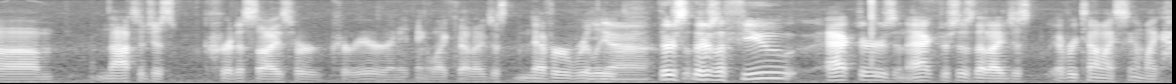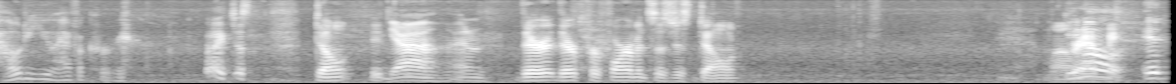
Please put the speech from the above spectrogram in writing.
Um, not to just criticize her career or anything like that. I just never really. Yeah. There's there's a few actors and actresses that I just every time I see them I'm like, how do you have a career? I just don't. It, yeah, and their their performances just don't. Well, You know, me. it.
